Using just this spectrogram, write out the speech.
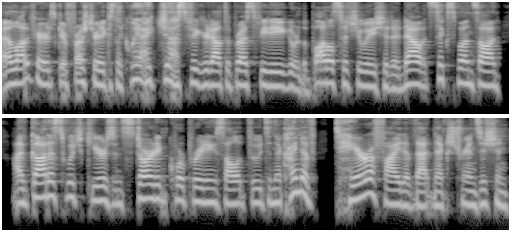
and a lot of parents get frustrated because like wait i just figured out the breastfeeding or the bottle situation and now it's six months on. I've got to switch gears and start incorporating solid foods. And they're kind of terrified of that next transition.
